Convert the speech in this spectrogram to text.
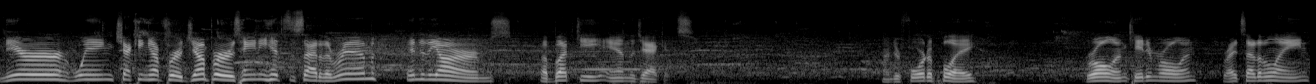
Near wing, checking up for a jumper as Haney hits the side of the rim into the arms of Butke and the Jackets. Under four to play. Roland, Caden Roland, right side of the lane.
